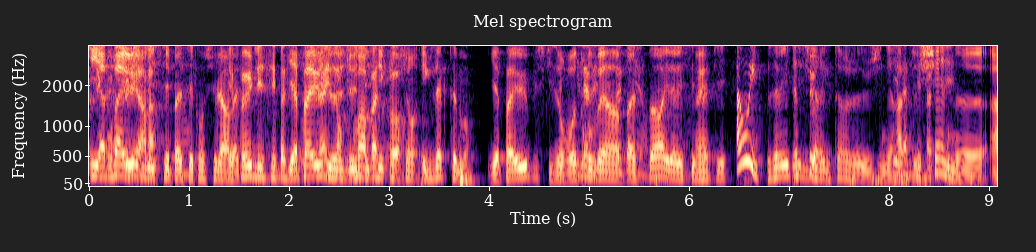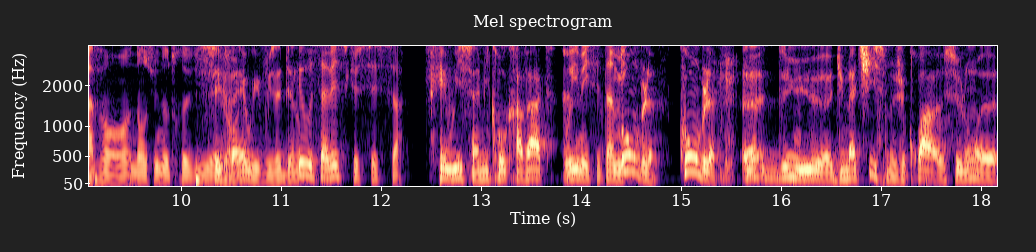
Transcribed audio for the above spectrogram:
Il n'y a pas eu de laissez-passer consulaire Il y a pas eu de là-dessus. Il n'y a pas eu consulaire, ils ont de, passeport. Exactement. Il n'y a pas eu puisqu'ils ont retrouvé un passeport, il avait ses Ouais. papiers. Ah oui, Vous avez été directeur général de chaîne euh, avant, dans une autre vie. C'est euh, vrai, oui, vous êtes bien. Est-ce que vous savez ce que c'est ça? Et oui, c'est un micro-cravate. Oui, mais c'est un Comble, comble euh, du, euh, du machisme, je crois, euh, selon euh,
